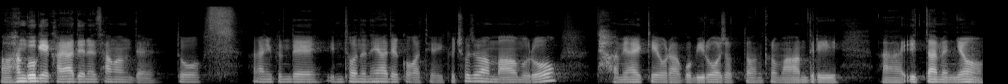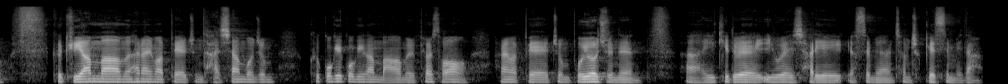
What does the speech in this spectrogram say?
한국에 가야 되는 상황들, 또 하나님 근데 인턴은 해야 될 것 같아요. 그 초조한 마음으로 다음에 할게요라고 미루어졌던 그런 마음들이 있다면요, 그 귀한 마음을 하나님 앞에 좀 다시 한번 좀 그 꼬깃꼬깃한 마음을 펴서 하나님 앞에 좀 보여주는 아, 이 기도의 이후의 자리였으면 참 좋겠습니다.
